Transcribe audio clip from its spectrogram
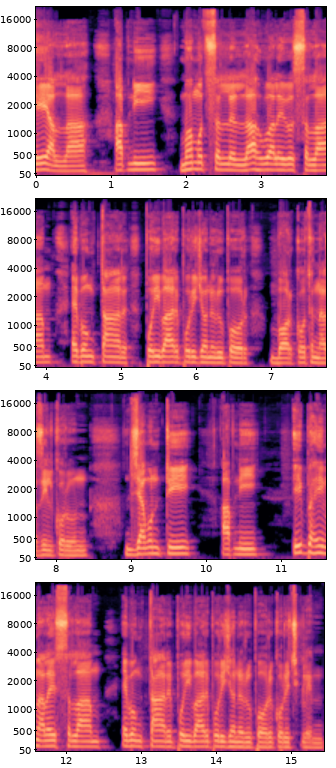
হে আল্লাহ, আপনি মোহাম্মদ সাল্লাল্লাহু আলহিসাল্লাম এবং তার পরিবার পরিজনের উপর বরকত নাজিল করুন। যেমনটি আপনি ইব্রাহিম আলাইসাল্লাম এবং তার পরিবার পরিজনের উপর করেছিলেন।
